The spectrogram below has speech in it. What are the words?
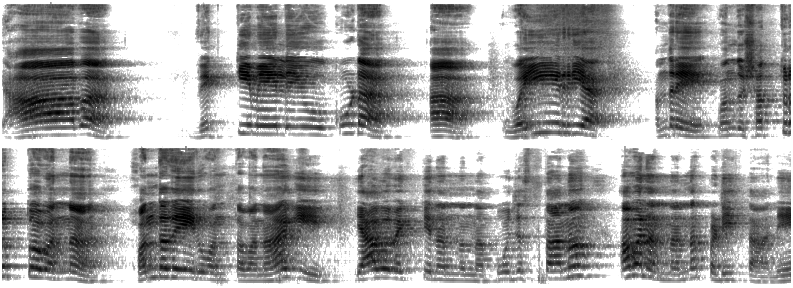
ಯಾವ ವ್ಯಕ್ತಿ ಮೇಲೆಯೂ ಕೂಡ ಆ ವೈರ್ಯ, ಅಂದರೆ ಒಂದು ಶತ್ರುತ್ವವನ್ನು ಹೊಂದದೇ ಇರುವಂಥವನಾಗಿ ಯಾವ ವ್ಯಕ್ತಿ ನನ್ನನ್ನು ಪೂಜಿಸ್ತಾನೋ ಅವ ನನ್ನನ್ನು ಪಡೀತಾನೆ.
